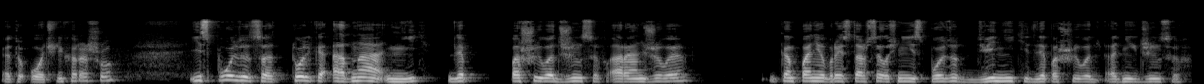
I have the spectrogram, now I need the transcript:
это очень хорошо. Используется только одна нить для пошива джинсов, оранжевая. Компания Braystar Sales не использует две нити для пошива одних джинсов,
